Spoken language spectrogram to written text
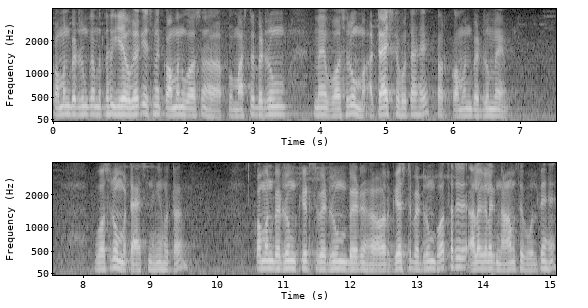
common bedroom का मतलब ये होगा कि इसमें कॉमन वॉश आपको मास्टर बेडरूम में वॉशरूम अटैच्ड होता है और कॉमन बेडरूम में वॉशरूम अटैच नहीं होता। Common bedroom kids bedroom bed और गेस्ट बेडरूम बहुत सारे अलग अलग नाम से बोलते हैं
